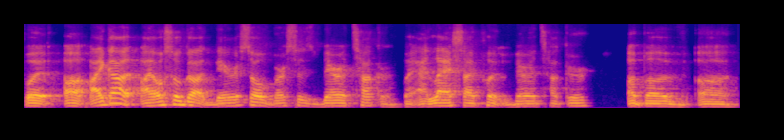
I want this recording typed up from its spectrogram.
But uh, I got, I also got Darrisaw versus Vera Tucker. But at last, I put Vera Tucker above uh,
